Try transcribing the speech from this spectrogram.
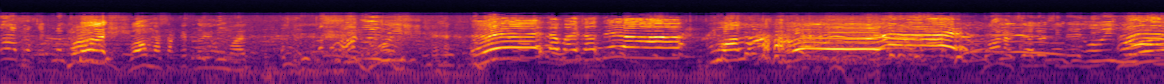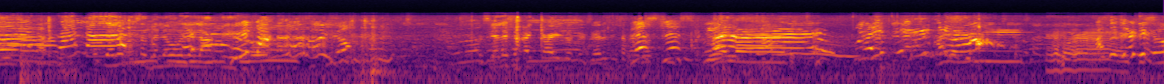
Ah, bakit Mad! mag Wow, masakit daw yung mad. Ano yun? Eh, sabay na sila! Wala! Wow, nagselo si Nelly. Uy! Nagselo ko sa dalawang lalaki. Nagselo siya kay Carlos. Nagselo siya kay Let's, let's, Asa Jerry? Isa, isa,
